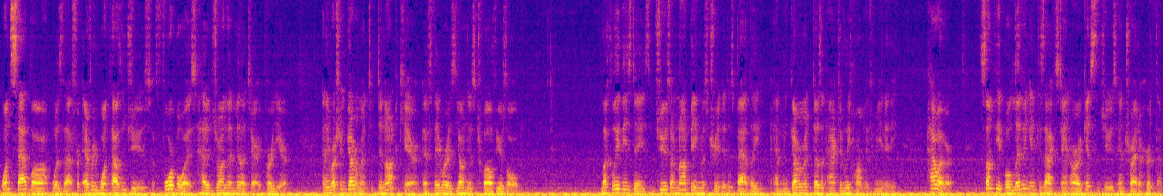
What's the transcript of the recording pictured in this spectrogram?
One sad law was that for every 1,000 Jews, four boys had to join the military per year, and the Russian government did not care if they were as young as 12 years old. Luckily, these days, Jews are not being mistreated as badly, and the government doesn't actively harm the community. However, some people living in Kazakhstan are against the Jews and try to hurt them.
